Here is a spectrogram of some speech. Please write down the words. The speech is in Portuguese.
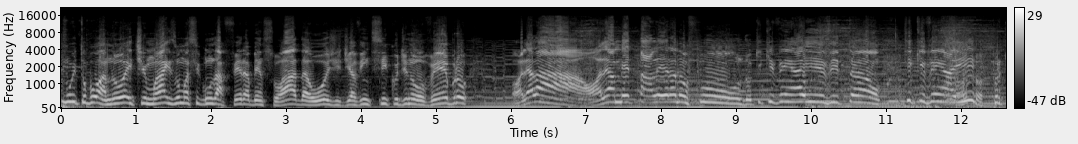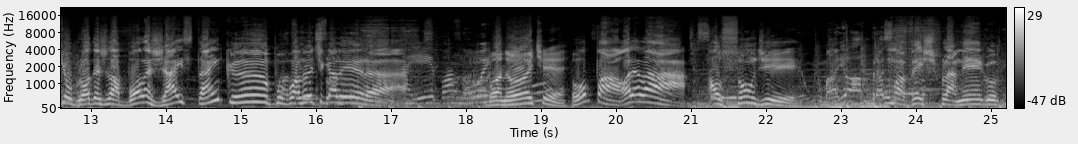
Muito boa noite, mais uma segunda-feira abençoada, hoje, dia 25 de novembro. Olha lá, olha a metaleira no fundo. O que, que vem aí, Vitão? O que, que vem aí? Porque o Brothers da Bola já está em campo. Boa, noite, galera. Aê, boa noite. Boa noite. Opa, olha lá, ao som de uma vez Flamengo,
